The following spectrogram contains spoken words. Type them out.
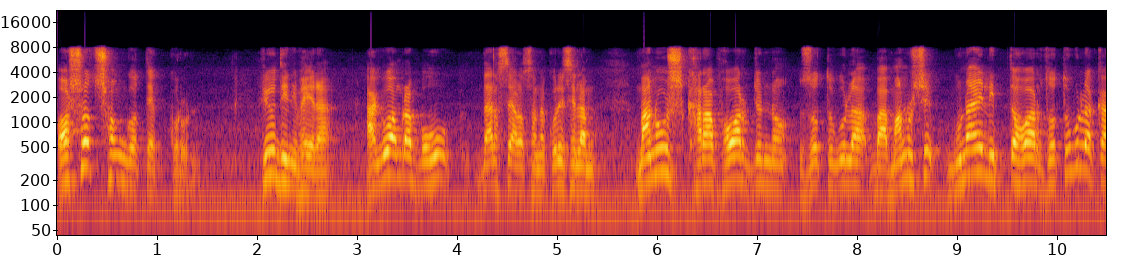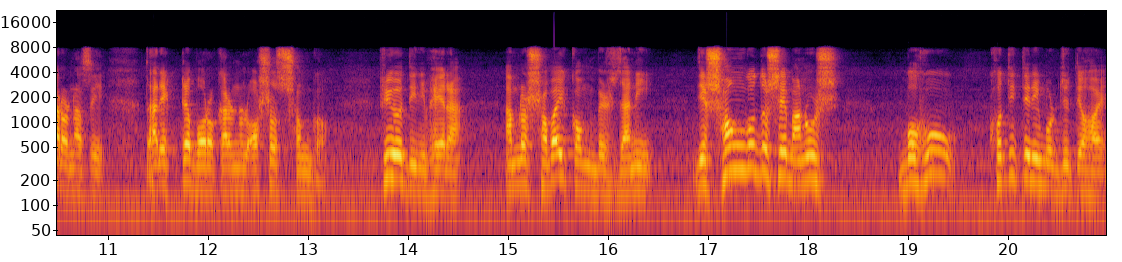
অসৎ সঙ্গ ত্যাগ করুন। প্রিয় দিনী ভাইরা আগেও আমরা বহু দার্সে আলোচনা করেছিলাম, মানুষ খারাপ হওয়ার জন্য যতগুলা বা মানুষের গুণায় লিপ্ত হওয়ার যতগুলা কারণ আছে, তার একটা বড় কারণ হল অসৎসঙ্গ প্রিয় দিনী ভাইয়েরা, আমরা সবাই কম বেশ জানি যে সঙ্গদোষে মানুষ বহু ক্ষতিতে নিমজ্জিত হয়।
